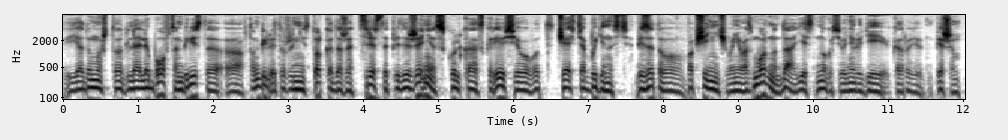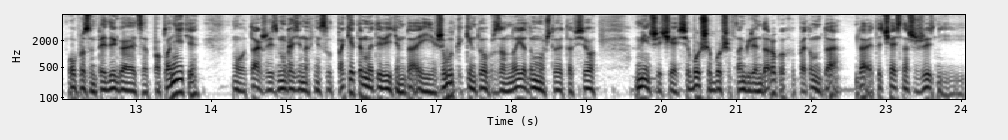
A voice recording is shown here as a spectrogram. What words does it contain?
И я думаю, что для любого автомобилиста э, автомобиль это уже не столько даже средство передвижения, сколько, скорее всего, вот часть обыденности. Без этого вообще ничего невозможно. Да, есть много сегодня людей, которые пешим образом передвигаются по планете. Вот, также из магазинов несут пакеты, мы это видим, да, и живут каким-то образом. Но я думаю, что это все меньшая часть, все больше и больше автомобилей на дорогах. И поэтому, да, да, это часть нашей жизни и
